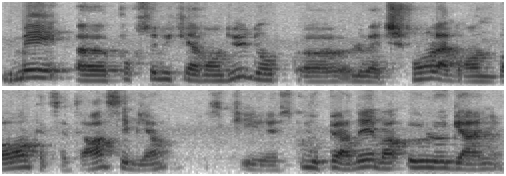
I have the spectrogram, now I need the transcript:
mais euh, pour celui qui a vendu, donc euh, le hedge fund, la grande banque, etc., c'est bien. Ce, qui que vous perdez, ben, eux le gagnent.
